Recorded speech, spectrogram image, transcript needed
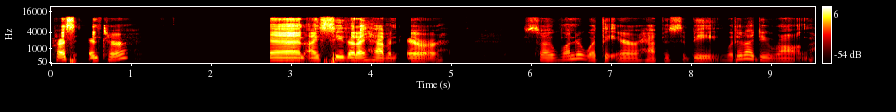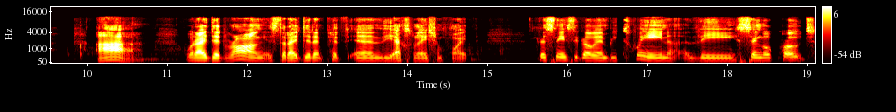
Press enter and I see that I have an error. So I wonder what the error happens to be. What did I do wrong? Ah, what I did wrong is that I didn't put in the exclamation point. This needs to go in between the single quote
